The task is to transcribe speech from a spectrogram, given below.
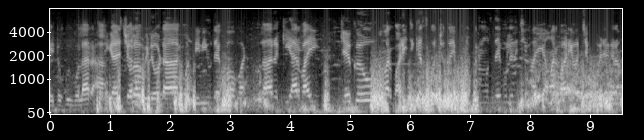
এইটুকুই বলার। আর চলো ভিডিওটা কন্টিনিউ দেখো বাট বলার কি আর ভাই? কেউ কেউ আমার বাড়ি জিজ্ঞেস করছ তো এই ব্লগের মধ্যেই বলে দিচ্ছি, ভাই, আমার বাড়ি হচ্ছে কৈরাগ্রাম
